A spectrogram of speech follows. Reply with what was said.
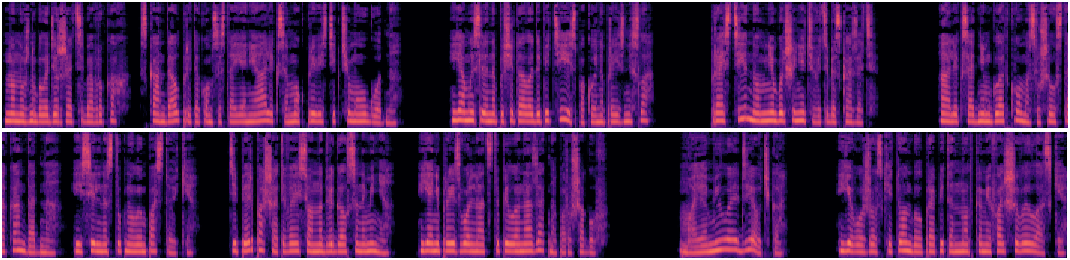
но нужно было держать себя в руках. Скандал при таком состоянии Алекса мог привести к чему угодно. Я мысленно посчитала до пяти и спокойно произнесла. «Прости, но мне больше нечего тебе сказать. Алекс одним глотком осушил стакан до дна и сильно стукнул им по стойке. Теперь, пошатываясь, он надвигался на меня. Я непроизвольно отступила назад на пару шагов. «Моя милая девочка». Его жесткий тон был пропитан нотками фальшивой ласки.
